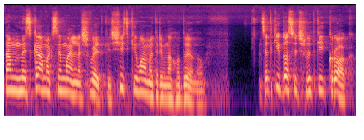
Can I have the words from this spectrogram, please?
там низька максимальна швидкість 6 км на годину. Це такий досить швидкий крок.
